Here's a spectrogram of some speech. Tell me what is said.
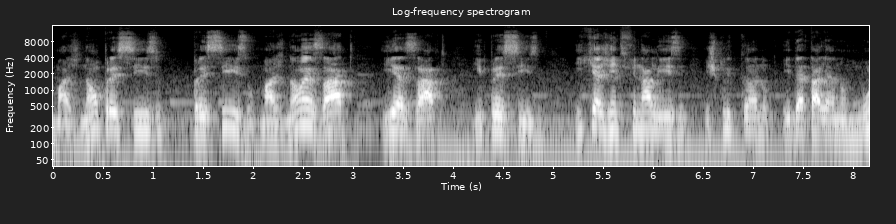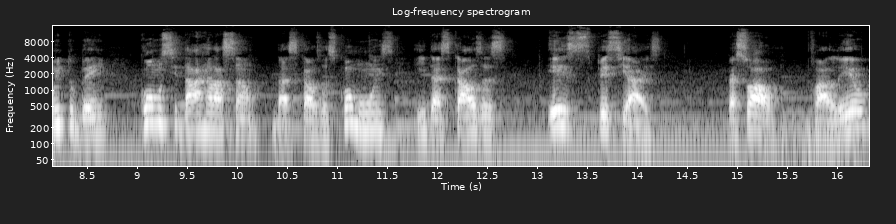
mas não preciso, preciso, mas não exato e exato e preciso. E que a gente finalize explicando e detalhando muito bem como se dá a relação das causas comuns e das causas especiais. Pessoal, valeu.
